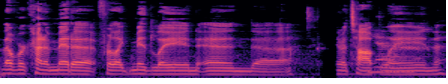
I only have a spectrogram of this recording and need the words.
that were kind of meta for like mid lane and uh you know top yeah. lane.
